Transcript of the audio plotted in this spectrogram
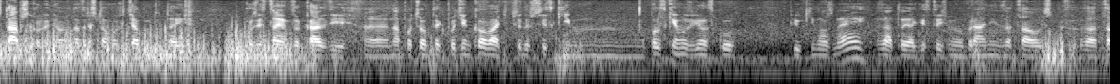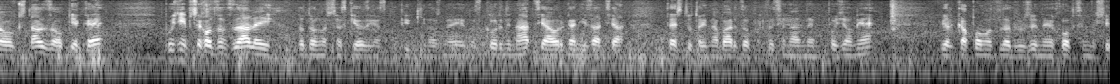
Sztab szkoleniowy. No zresztą chciałbym tutaj, korzystając z okazji, e, na początek podziękować przede wszystkim Polskiemu Związku Piłki Nożnej za to, jak jesteśmy ubrani, za, cało, za całokształt, za opiekę. Później przechodząc dalej do Dolnośląskiego Związku Piłki Nożnej, no, koordynacja, organizacja też tutaj na bardzo profesjonalnym poziomie. Wielka pomoc dla drużyny, chłopcy musie,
